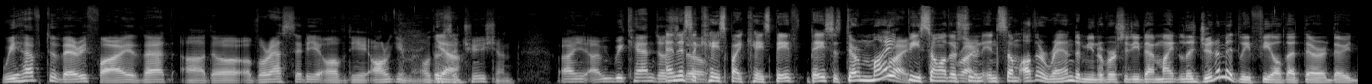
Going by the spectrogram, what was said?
we have to verify that uh, the veracity of the argument or the Yeah. situation. I, I, we can't just and it's a case by case basis. There might Right, be some other student right. in some other random university that might legitimately feel that they're they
